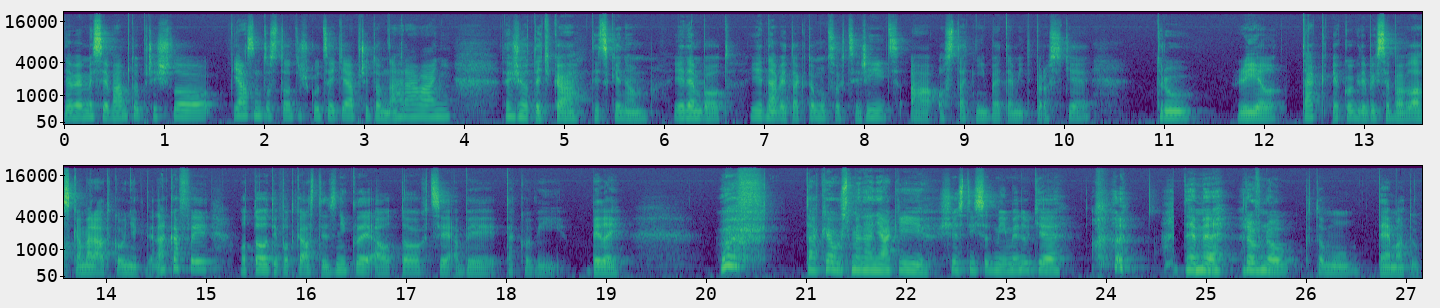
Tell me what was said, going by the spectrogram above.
Nevím, jestli vám to přišlo. Já jsem to z toho trošku cítila při tom nahrávání. Takže teďka vždycky jenom jeden bod, jedna věta k tomu, co chci říct a ostatní budete mít prostě true, real. Tak, jako kdybych se bavila s kamarádkou někde na kafi, o to ty podcasty vznikly a o to chci, aby takový byly. Uf, tak už jsme na nějaký 6-7 minutě. Jdeme rovnou k tomu tématu.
